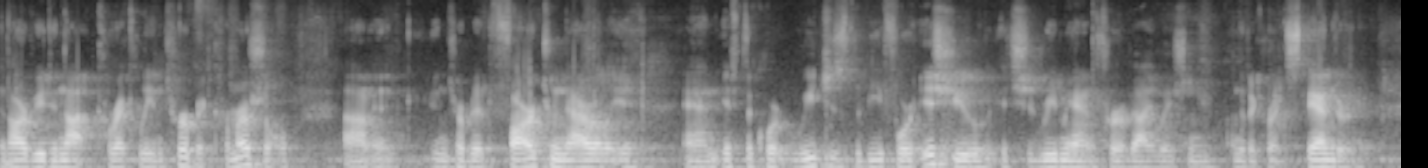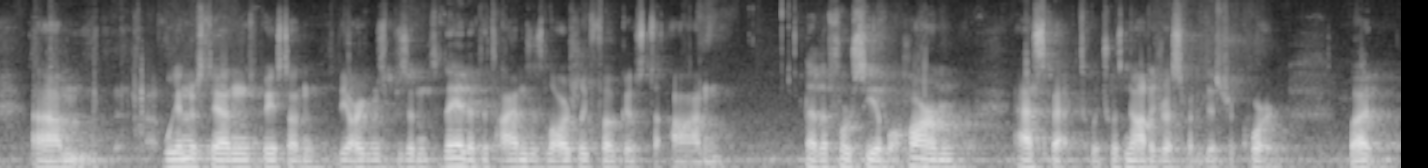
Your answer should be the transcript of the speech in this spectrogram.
in our view, did not correctly interpret commercial, um, interpreted far too narrowly. And if the court reaches the B4 issue, it should remand for evaluation under the correct standard. Um, We understand, based on the arguments presented today, that the Times is largely focused on uh, the foreseeable harm aspect, which was not addressed by the district court. But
